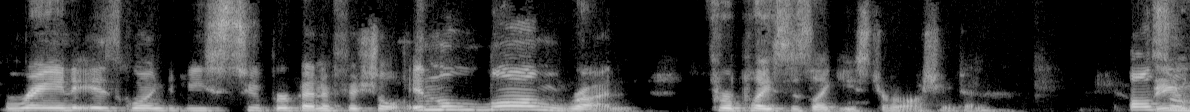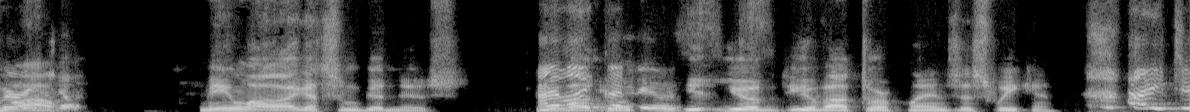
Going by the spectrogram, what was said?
rain is going to be super beneficial in the long run for places like Eastern Washington. Also, Meanwhile-. Meanwhile, I got some good news. You I like good outdoor- news. You, you have you have outdoor plans this weekend? I do,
